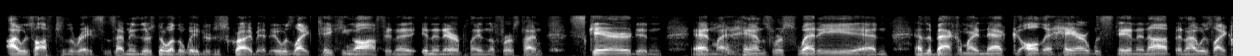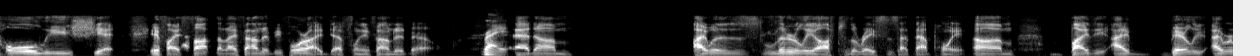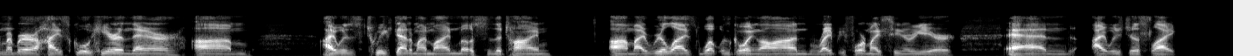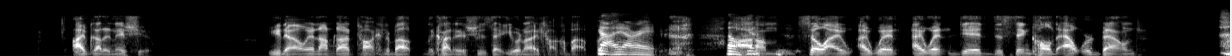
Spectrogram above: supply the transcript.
I was off to the races. I mean, there's no other way to describe it. It was like taking off in a in an airplane the first time, scared, and and my hands were sweaty, and and the back of my neck, all the hair was standing up, and I was like, holy shit! If I thought that I found it before, I definitely found it now right. and um i was literally off to the races at that point. Um by the i barely i remember high school here and there. Um i was tweaked out of my mind most of the time. Um i realized what was going on right before my senior year. And i was just like i've got an issue you know and i'm not talking about the kind of issues that you and i talk about but- Yeah. Yeah. Right. Oh, um, so I, I went I went and did this thing called Outward Bound.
